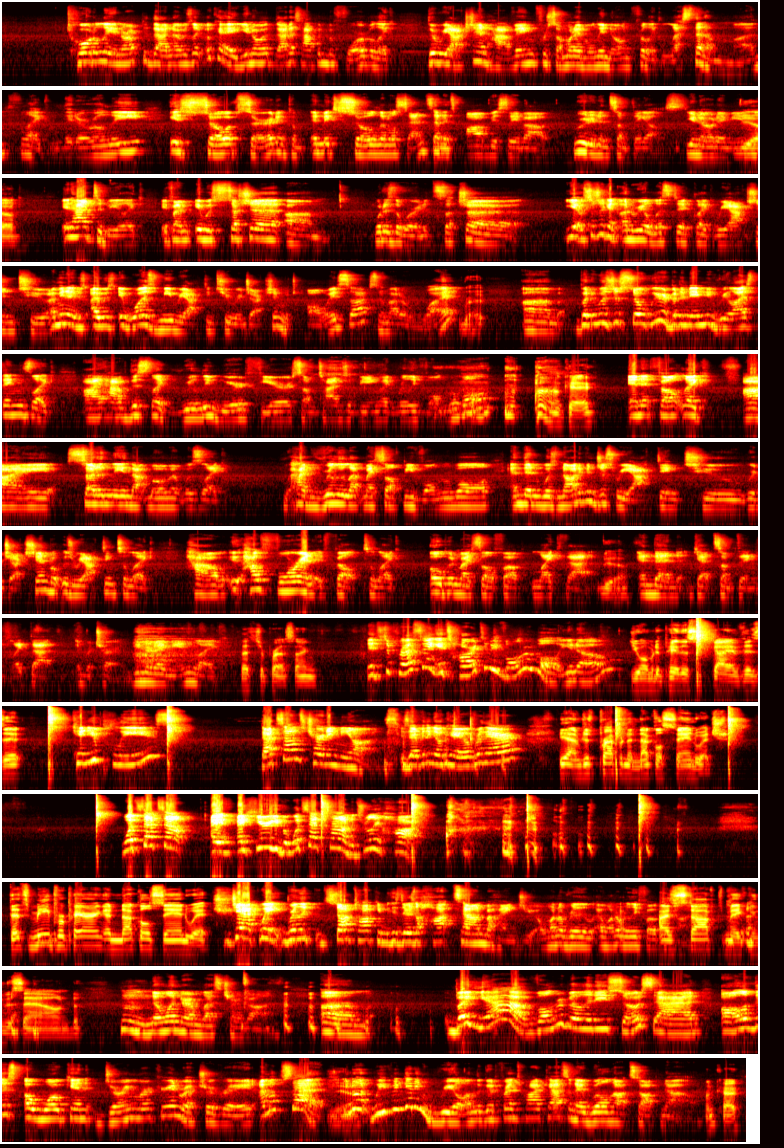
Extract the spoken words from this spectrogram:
totally interrupted that, and I was like, okay, you know what, that has happened before, but like the reaction I'm having for someone I've only known for like less than a month, like literally, is so absurd and com- it makes so little sense that it's obviously about rooted in something else. You know what I mean? Yeah. Like, it had to be like if I'm. It was such a um, what is the word? It's such a yeah, it was such like an unrealistic like reaction to. I mean, it was I was it was me reacting to rejection, which always sucks no matter what. Right. Um, but it was just so weird. But it made me realize things like I have this like really weird fear sometimes of being like really vulnerable, okay. and it felt like I suddenly in that moment was like had really let myself be vulnerable and then was not even just reacting to rejection but was reacting to like how how foreign it felt to like open myself up like that Yeah. and then get something like that in return. You know what i mean? Like That's depressing. it's depressing. It's hard to be vulnerable you know? Do you want me to pay this guy a visit? can you please? That sounds turning me on. Is everything okay over there? Yeah, I'm just prepping a knuckle sandwich. what's that sound? I, I hear you but what's that sound? It's really hot That's me preparing a knuckle sandwich. Jack, wait, really stop talking because there's a hot sound behind you. I want to really, I want to really focus. I've it. stopped making the sound. Hmm. No wonder I'm less turned on. Um, but yeah, vulnerability, so sad. All of this awoken during Mercury in retrograde. I'm upset. Yeah. You know what? We've been getting real on the Good Friends podcast, and I will not stop now. Okay.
